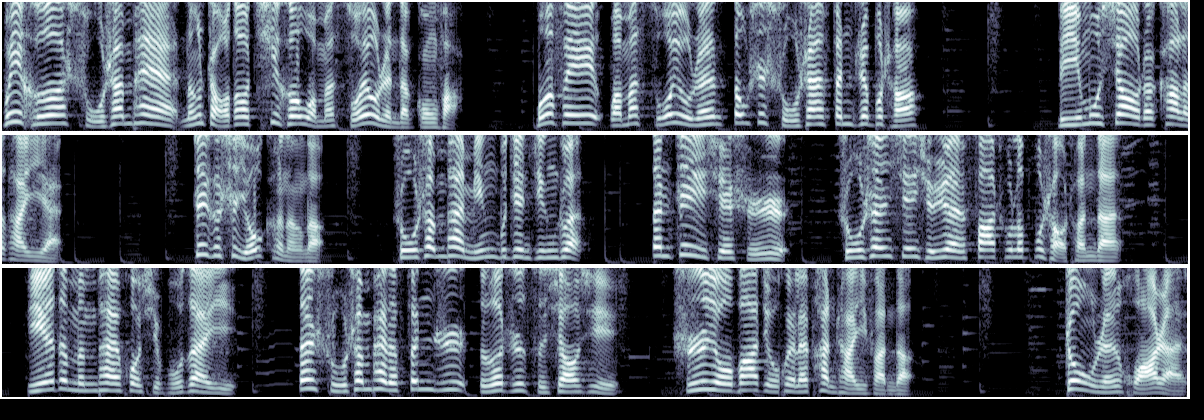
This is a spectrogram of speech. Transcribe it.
为何蜀山派能找到契合我们所有人的功法？莫非我们所有人都是蜀山分支不成？”李牧笑着看了他一眼：“这个是有可能的。蜀山派名不见经传，但这些时日。”蜀山仙学院发出了不少传单，别的门派或许不在意，但蜀山派的分支得知此消息，十有八九会来探查一番的。众人哗然。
